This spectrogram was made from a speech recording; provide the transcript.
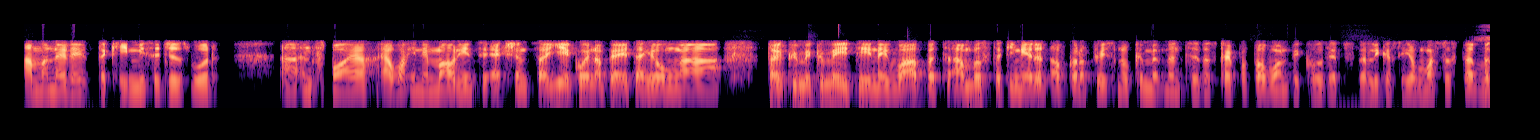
Um, I know that the key messages would uh, inspire our wahine Māori into action. So yeah, koina tahi o ngā tau kume kume i tēnei wā, but um, we're sticking at it. I've got a personal commitment to this kaupapa, one because it's the legacy of my sister, mm. but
